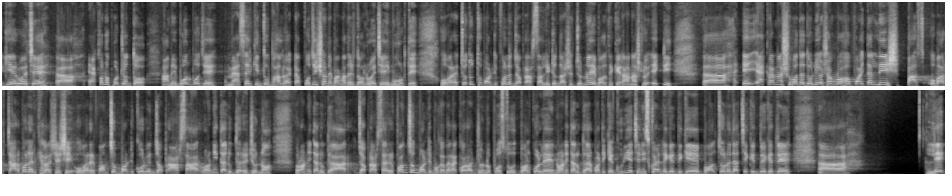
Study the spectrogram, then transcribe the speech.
এগিয়ে রয়েছে আহ, এখনও পর্যন্ত আমি বলব যে ম্যাচের কিন্তু ভালো একটা পজিশনে বাংলাদেশ দল রয়েছে এই মুহূর্তে। ওভারের চতুর্থ বলটি করলেন জফর আরসাল লিটন দাসের জন্য। এই বল থেকে রান আসলো একটি এই এক রানের সুবাদে দলীয় সংগ্রহ পঁয়তাল্লিশ পাঁচ ওভার চার বলের খেলা শেষে ওভারের পঞ্চম বলটি করবেন জফরা আরসার রনি তালুকদারের জন্য। রনি তালুকদার জফরা আরসারের পঞ্চম বলটি মোকাবেলা করার জন্য প্রস্তুত। বল করলেন রনি তালুকদার বলটিকে ঘুরিয়েছেন স্কোয়ার লেগের দিকে। বল চলে যাচ্ছে কিন্তু এক্ষেত্রে লেগ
